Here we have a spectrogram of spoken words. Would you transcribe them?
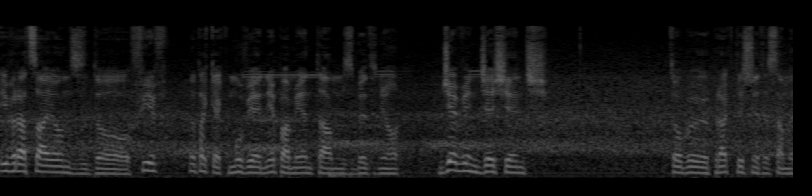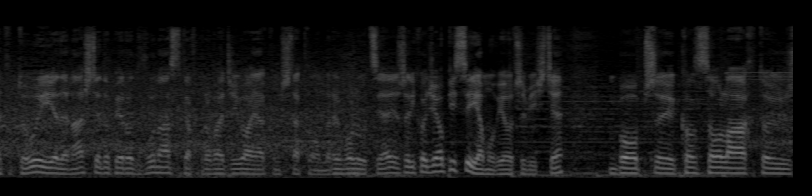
I wracając do FIF, no tak jak mówię, nie pamiętam zbytnio. 9-10 to były praktycznie te same tytuły, 11 dopiero 12 wprowadziła jakąś taką rewolucję, jeżeli chodzi o PC, ja mówię oczywiście, bo przy konsolach to już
